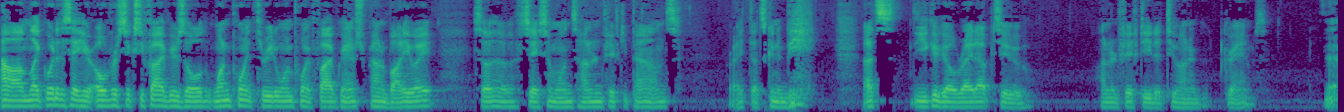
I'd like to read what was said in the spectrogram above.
um, like, what do they say here? Over sixty five years old, one point three to one point five grams per pound of body weight. So, say someone's one hundred fifty pounds, right? That's going to be that's you could go right up to one hundred fifty to two hundred grams. Yeah.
